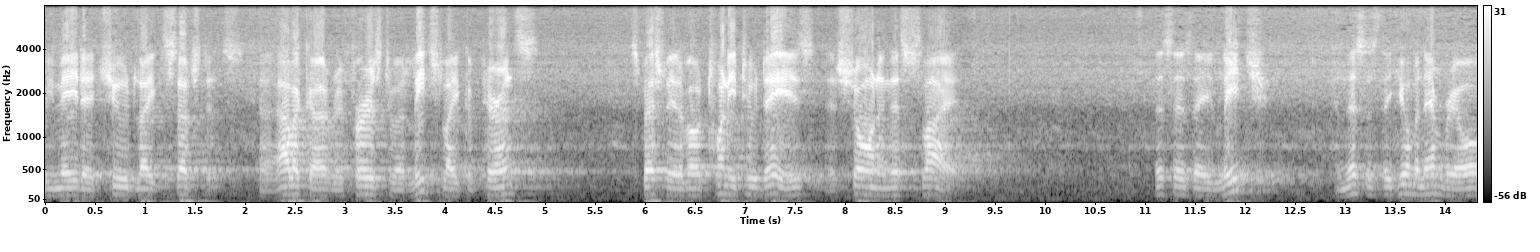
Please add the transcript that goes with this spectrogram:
we made a chewed-like substance. Uh, alaka refers to a leech-like appearance, especially at about 22 days, as shown in this slide. This is a leech, and this is the human embryo,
